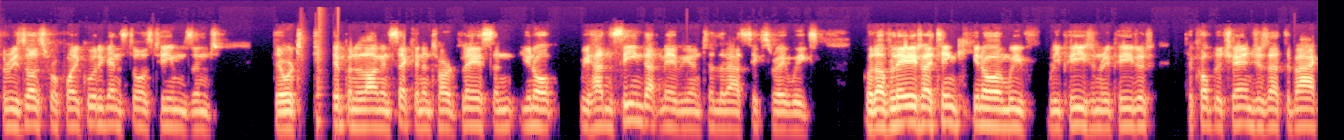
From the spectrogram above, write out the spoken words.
the results were quite good against those teams and they were tipping along in second and third place. And, you know, we hadn't seen that maybe until the last six or eight weeks. But of late, I think, you know, and we've repeated and repeated the couple of changes at the back,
